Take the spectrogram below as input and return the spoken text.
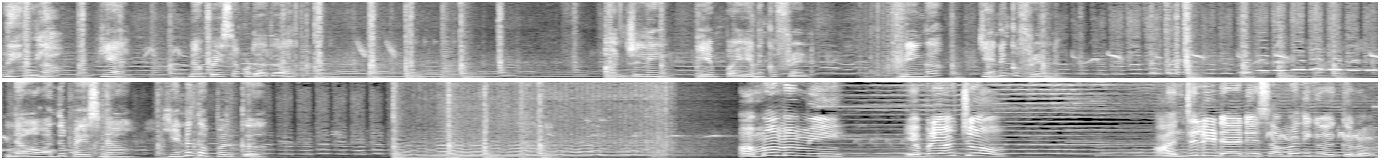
நீங்களா? ஏன்? நான் பேசக்கூடாதா? அஞ்சலி என் பையனுக்கு ஃப்ரெண்ட் நீங்க? எனக்கு ஃப்ரெண்ட் நான் வந்து பேசினா என்ன தப்பு இருக்கு? ஆமாம் மம்மி. எப்படியாச்சும் அஞ்சலி டேடியை சம்மதிக்க வைக்கணும்.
